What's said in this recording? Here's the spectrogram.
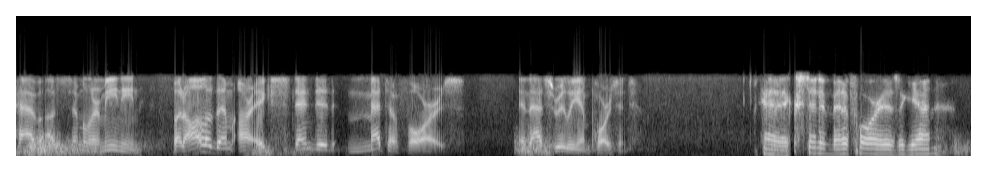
have a similar meaning but all of them are extended metaphors, and that's really important. And extended metaphor is again?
